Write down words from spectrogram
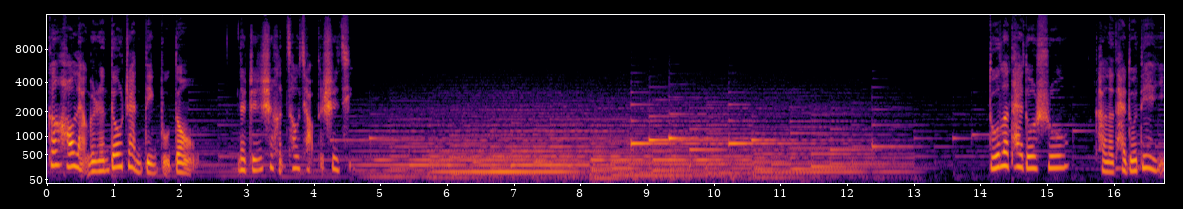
刚好两个人都站定不动。那真是很凑巧的事情。读了太多书，看了太多电影，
